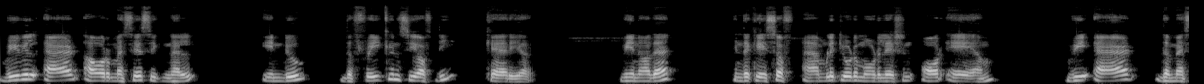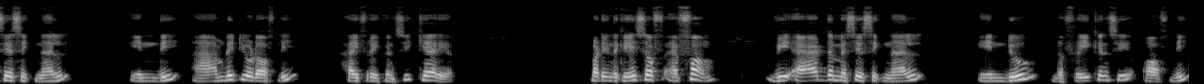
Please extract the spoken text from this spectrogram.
we will add our message signal into the frequency of the carrier. We know that in the case of amplitude modulation or AM, we add the message signal in the amplitude of the high frequency carrier. But in the case of FM, we add the message signal into the frequency of the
